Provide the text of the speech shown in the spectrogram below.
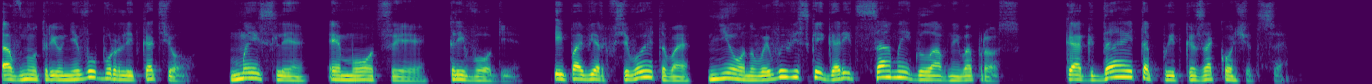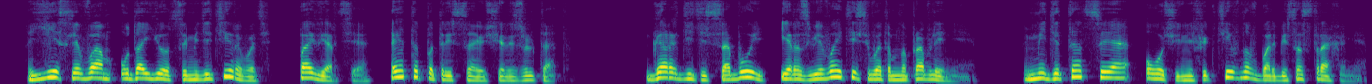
а внутри у него бурлит котел. Мысли, эмоции, тревоги. И поверх всего этого неоновой вывеской горит самый главный вопрос. Когда эта пытка закончится? Если вам удается медитировать, поверьте, это потрясающий результат. Гордитесь собой и развивайтесь в этом направлении. Медитация очень эффективна в борьбе со страхами.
